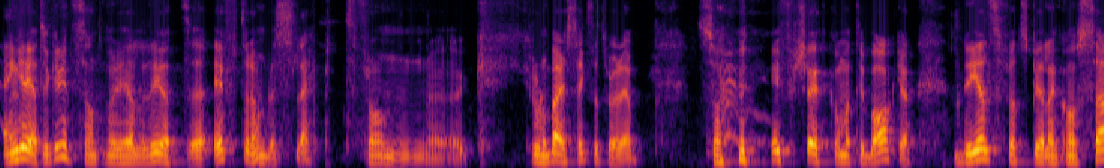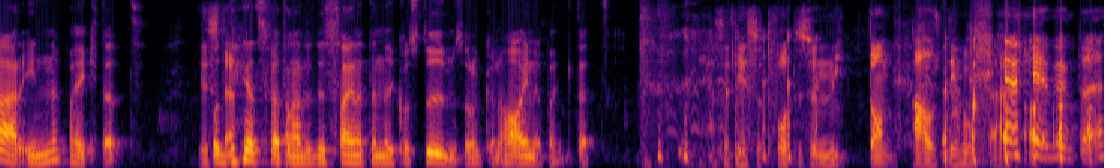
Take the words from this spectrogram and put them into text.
En grej jag tycker är intressant med det hela det är att eh, efter den blev släppt från eh, Kronobergshäktet tror jag det så har vi försökt komma tillbaka. Dels för att spela en konsert inne på häktet. Just Och det. dels för att han hade designat en ny kostym som de kunde ha inne på häktet. Alltså, det är så 2019, alltihop det här. Jag vet inte.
